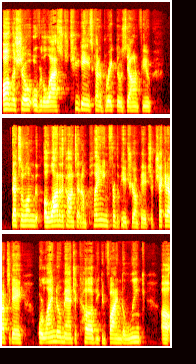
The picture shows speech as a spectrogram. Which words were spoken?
on the show over the last two days, kind of break those down for you. That's among the, a lot of the content I'm planning for the Patreon page. So check it out today, Orlando Magic Hub. You can find the link uh,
